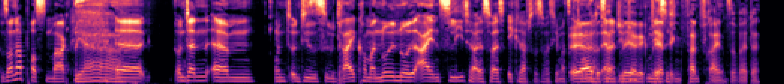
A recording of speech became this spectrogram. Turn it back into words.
Sonderpostenmarkt. Ja. Äh, und dann, ähm, und, und dieses 3,001 Liter, das war das ekelhafteste, was ich jemals getrunken Ja, das hatten wir ja geklärt wegen pfandfrei und so weiter.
